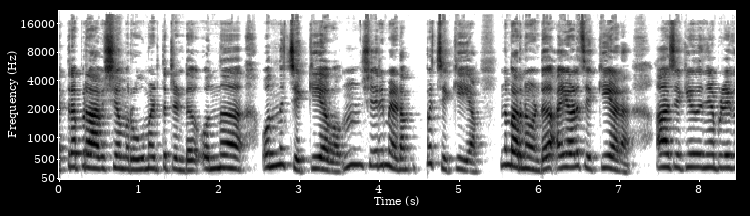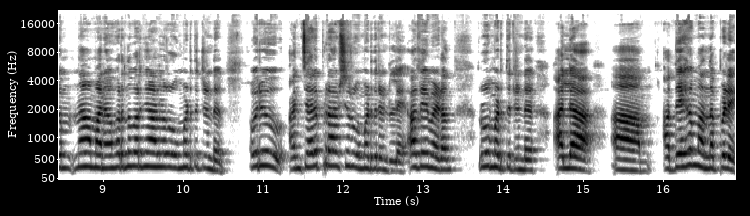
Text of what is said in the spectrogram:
എത്ര പ്രാവശ്യം റൂം എടുത്തിട്ടുണ്ട്? ഒന്ന് ഒന്ന് ചെക്ക് ചെയ്യാവോ? ശരി മാഡം. ഇപ്പം ചെക്ക് ചെയ്യാം. എന്ന് പറഞ്ഞുകൊണ്ട് അയാൾ ചെക്ക് ചെയ്യാണ്. ആ ചെക്ക് ചെയ്ത് കഴിഞ്ഞപ്പോഴേക്കും ആ മനോഹർ എന്ന് പറഞ്ഞ ആൾ റൂം എടുത്തിട്ടുണ്ട്. ഒരു അഞ്ചാറ് പ്രാവശ്യം റൂം എടുത്തിട്ടുണ്ടല്ലേ? അതെ മാഡം റൂം എടുത്തിട്ടുണ്ട്. അല്ല അദ്ദേഹം വന്നപ്പോഴേ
